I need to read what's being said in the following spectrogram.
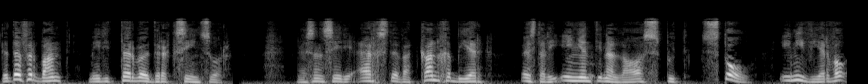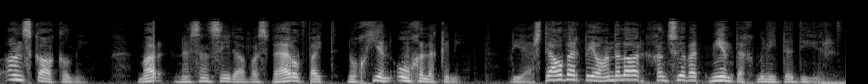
Dit het verband met die turbo druk sensor. Nissan sê die ergste wat kan gebeur is dat die enjin teen 'n lae spoed stol en nie weer wil aanskakel nie. Maar Nissan sê daar was wêreldwyd nog geen ongelukke nie. Die herstelwerk by jou handelaar gaan sowat 90 minute duur.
